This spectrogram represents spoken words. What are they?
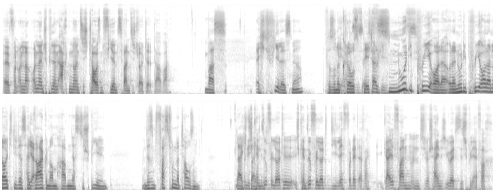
äh, von Onli- Online-Spielern 98.024 Leute da waren. Was echt viel ist, ne? Für so eine Ja, Closed Beta. Es ist nur die Pre-Order oder nur die Pre-Order-Leute, die das halt Ja. wahrgenommen haben, das zu spielen. Und das sind fast 100.000. Und Gleichzeitig. ich kenne so viele Leute, ich kenne so viele Leute, die Left 4 Dead einfach geil fanden und sich wahrscheinlich über dieses Spiel einfach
